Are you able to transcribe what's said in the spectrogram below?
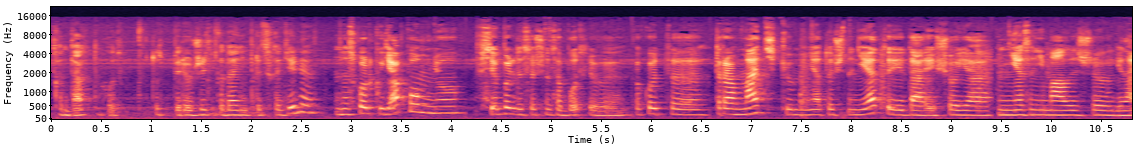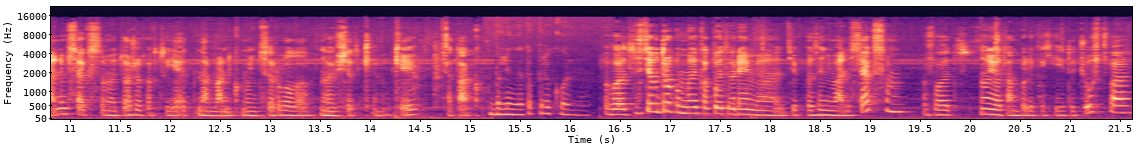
контактах вот тот период жизни, когда они происходили. Насколько я помню, все были достаточно заботливые. Какой-то травматики у меня точно нет. И да, еще я не занималась же вагинальным сексом, и тоже как-то я это нормально коммуницировала. Ну и все таки окей, все так. Блин, это прикольно. Вот, с тем другом мы какое-то время, типа, занимались сексом, вот. Ну, у нее там были какие-то чувства.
